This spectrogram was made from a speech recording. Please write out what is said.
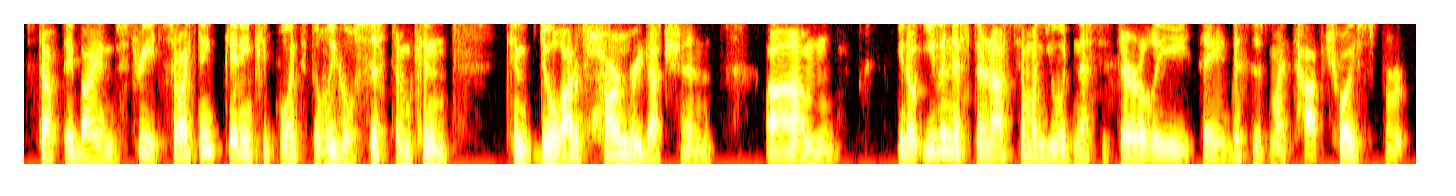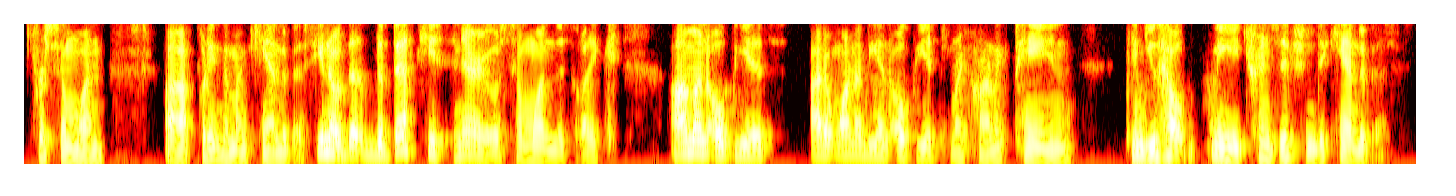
stuff they buy in the street. So I think getting people into the legal system can can do a lot of harm reduction. Um, you know, even if they're not someone you would necessarily say this is my top choice for for someone uh, putting them on cannabis. You know, the the best case scenario is someone that's like, I'm on opiates. I don't want to be on opiates for my chronic pain can you help me transition to cannabis?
